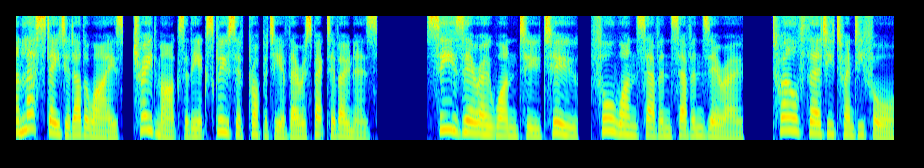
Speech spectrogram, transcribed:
Unless stated otherwise, trademarks are the exclusive property of their respective owners. C0122 41770 123024.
